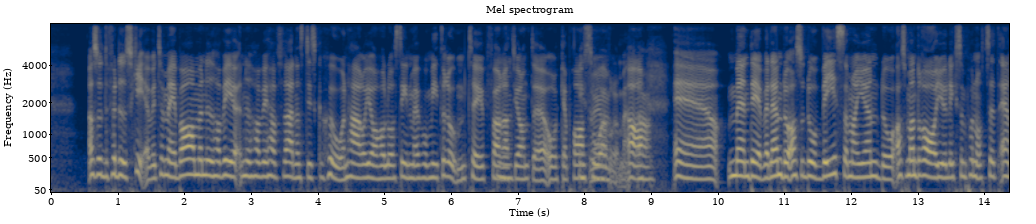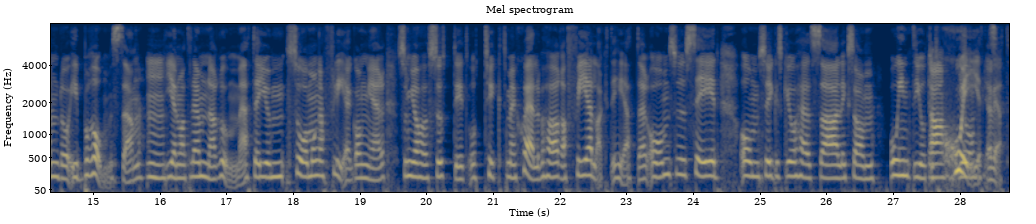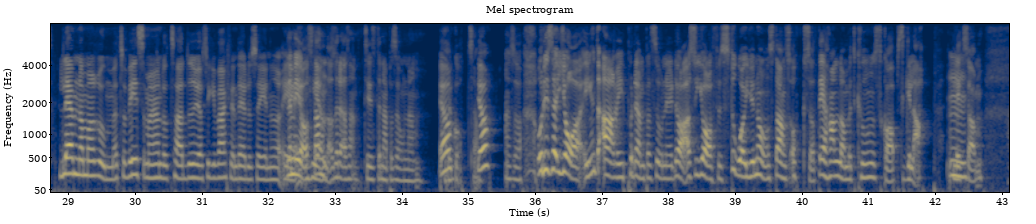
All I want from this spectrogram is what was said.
Alltså för du skrev ju till mig bara, "Ah, men nu har, vi, nu har vi haft världens diskussion här och jag har låst in mig på mitt rum typ för att jag inte orkar prata Mm. I sovrummet, Ja. Eh, men det är väl ändå, alltså då visar man ju ändå, alltså man drar ju liksom på något sätt ändå i bromsen Mm. genom att lämna rummet. Det är ju så många fler gånger som jag har suttit och tyckt mig själv höra felaktigheter om suicid, om psykisk ohälsa liksom och inte gjort Ja, ett jo, skit. jag vet. Lämnar man rummet så visar man ju ändå att så här, du jag tycker verkligen det du säger nu är Nej men jag helt- stannade där sen tills den här personen Ja, hade gått sen. ja. Alltså, och det är så här, jag är ju inte arg på den personen idag, alltså jag förstår ju någonstans också att det handlar om ett kunskapsglapp Mm. liksom.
